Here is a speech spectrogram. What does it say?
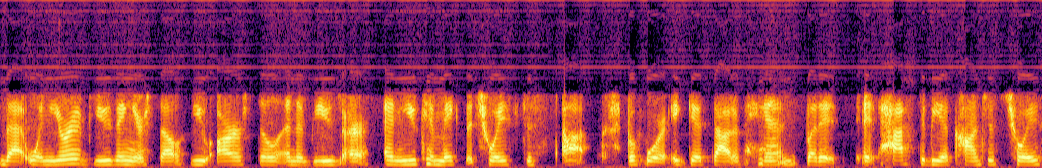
that when you're abusing yourself you are still an abuser and you can make the choice to stop before it gets out of hand but it it has to be a conscious choice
